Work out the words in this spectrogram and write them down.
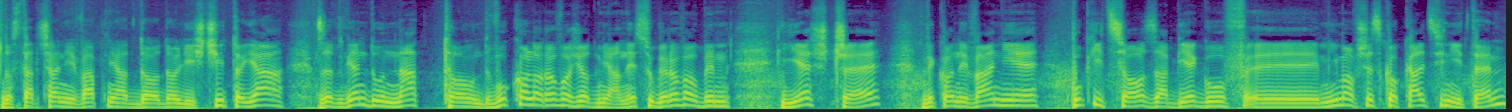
dostarczanie wapnia do, do liści, to ja ze względu na tą dwukolorowość odmiany sugerowałbym jeszcze wykonywanie póki co zabiegów y, mimo wszystko kalcinitem,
